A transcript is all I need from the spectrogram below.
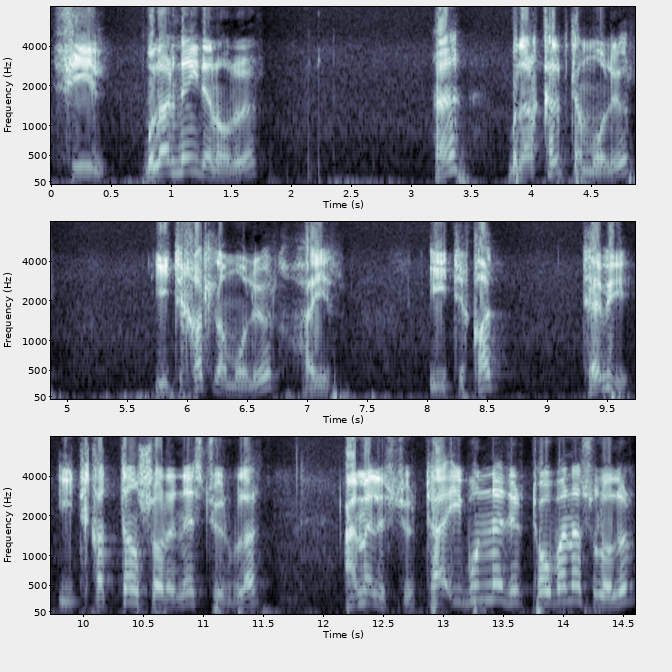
fiil. Bunlar neyden oluyor? Ha? Bunlar kalpten mi oluyor? İtikatla mı oluyor? Hayır. İtikat tabi itikattan sonra ne istiyor bunlar? Amel istiyor. Taibun nedir? Tövbe nasıl olur?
